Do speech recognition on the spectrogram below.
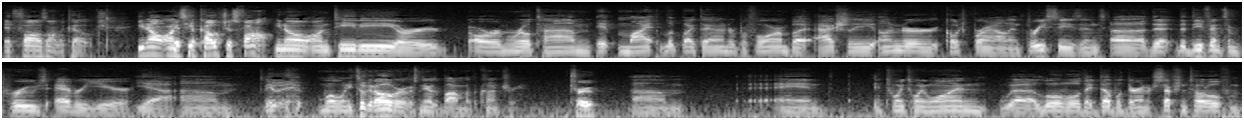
it falls on the coach. you know on It's t- the coach's fault. you know on TV or or in real time, it might look like they underperform, but actually under Coach Brown in three seasons, uh, the the defense improves every year. Yeah. Um. It, well, when he took it over, it was near the bottom of the country. True. Um, and in 2021, uh, Louisville they doubled their interception total from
